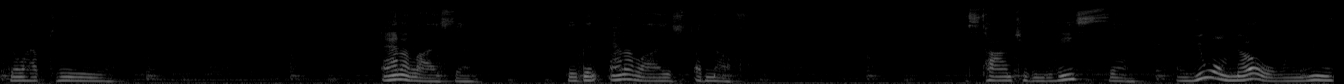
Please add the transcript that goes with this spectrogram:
you don't have to analyze them. They've been analyzed enough. Time to release them. And you will know when you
